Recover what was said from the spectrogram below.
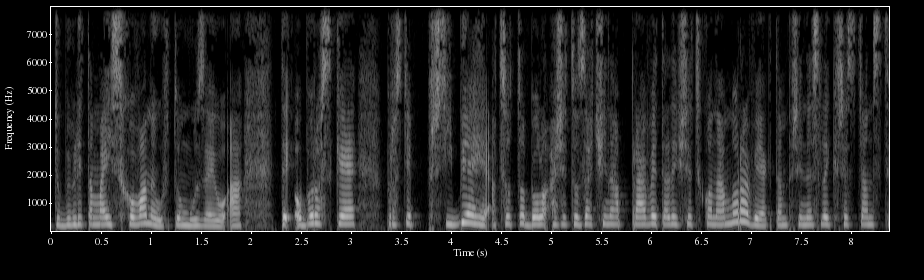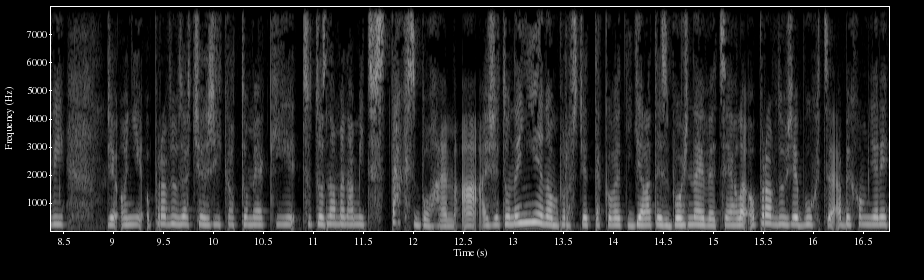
tu Bibli tam mají schovanou v tom muzeu. A ty obrovské prostě příběhy a co to bylo a že to začíná právě tady všecko na Moravě, jak tam přinesli křesťanství, že oni opravdu začali říkat tom, jaký, co to znamená mít vztah s Bohem. A, a že to není jenom prostě takové dělat ty zbožné věci, ale opravdu, že Bůh chce, abychom měli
